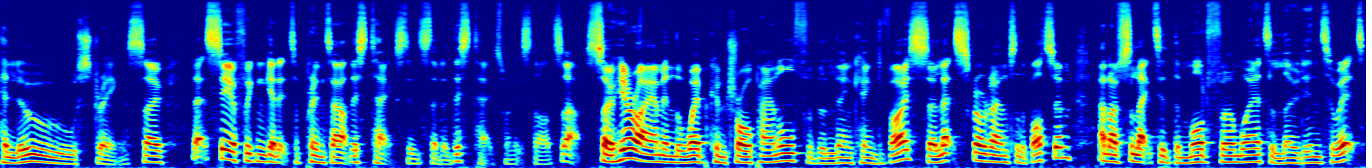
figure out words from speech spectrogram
hello string. So let's see if we can get it to print out this text instead of this text when it starts up. So here I am in the web control panel for the linking device. So let's scroll down to the bottom and I've selected the mod firmware to load into it.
